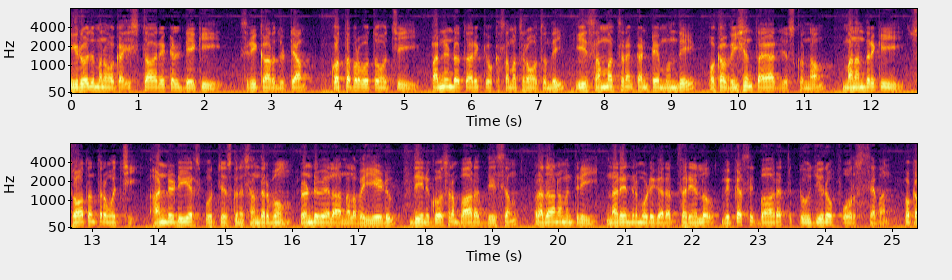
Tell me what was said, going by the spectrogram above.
ఈరోజు మనం ఒక హిస్టారికల్ డేకి శ్రీకారం చుట్టాం. కొత్త ప్రభుత్వం వచ్చి పన్నెండో తారీఖు ఒక సంవత్సరం అవుతుంది. ఈ సంవత్సరం కంటే ముందే ఒక విజన్ తయారు చేసుకున్నాం. మనందరికీ స్వాతంత్రం వచ్చి హండ్రెడ్ ఇయర్స్ పూర్తి చేసుకునే సందర్భం రెండు వేల నలభై ఏడు. దీనికోసం భారతదేశం ప్రధానమంత్రి నరేంద్ర మోడీ గారి ఆధ్వర్యంలో Viksit Bharat two zero four seven ఒక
